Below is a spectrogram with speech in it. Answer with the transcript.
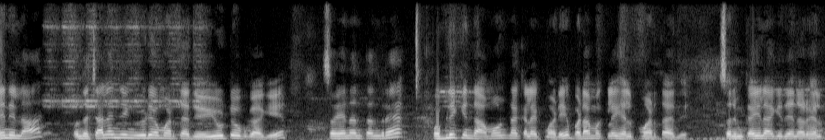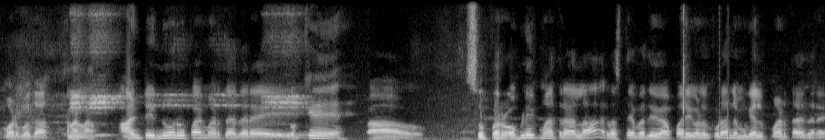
ಏನಿಲ್ಲ ಒಂದು ಚಾಲೆಂಜಿಂಗ್ ವಿಡಿಯೋ ಮಾಡ್ತಾ ಇದ್ವಿ ಯೂಟ್ಯೂಬ್ಗಾಗಿ ಸೊ ಏನಂತಂದ್ರೆ ಪಬ್ಲಿಕ್ ಇಂದ ಅಮೌಂಟ್ನ ಕಲೆಕ್ಟ್ ಮಾಡಿ ಬಡ ಮಕ್ಳಿಗೆ ಹೆಲ್ಪ್ ಮಾಡ್ತಾ ಇದ್ವಿ. ಸೊ ನಿಮ್ ಕೈಲಾಗಿದೆ ಏನಾದ್ರು ಹೆಲ್ಪ್ ಮಾಡ್ಬೋದಾ? ಆಂಟಿ ನೂರು ರೂಪಾಯಿ ಮಾಡ್ತಾ ಇದಾರೆ. ಸೂಪರ್ ಪಬ್ಲಿಕ್ ಮಾತ್ರ ಅಲ್ಲ ರಸ್ತೆ ಬದಿ ವ್ಯಾಪಾರಿಗಳು ಕೂಡ ನಮ್ಗೆ ಹೆಲ್ಪ್ ಮಾಡ್ತಾ ಇದ್ದಾರೆ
